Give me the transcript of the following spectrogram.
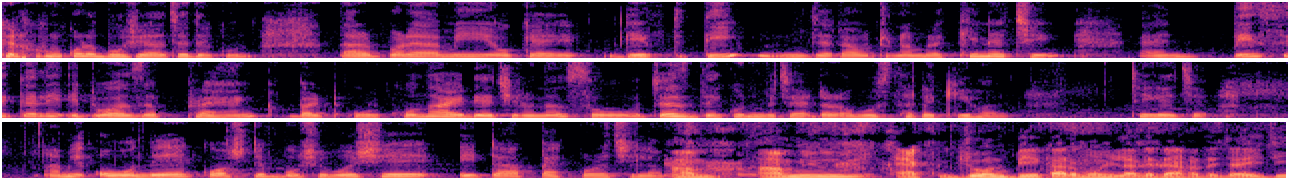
কীরকম করে বসে আছে দেখুন। তারপরে আমি ওকে গিফট দিই, যেটা ওর জন্য আমরা কিনেছি। And basically it was a prank but ওর কোনো আইডিয়া ছিল না। সো জাস্ট দেখুন বেচারাটার অবস্থাটা কী হয়। ঠিক আছে? আমি অনেক কষ্টে বসে বসে এটা প্যাক করেছিলাম। আমি একজন বেকার মহিলাকে দেখাতে চাইছি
